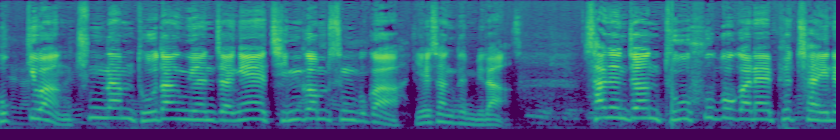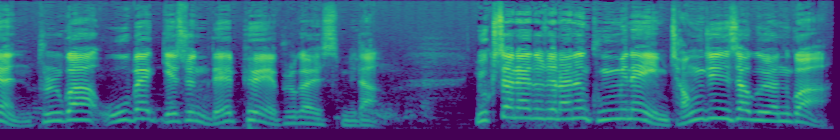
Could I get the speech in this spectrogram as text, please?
복기왕 충남 도당위원장의 진검 승부가 예상됩니다. 4년 전 두 후보 간의 표 차이는 불과 564표에 불과했습니다. 6선에 도전하는 국민의힘 정진석 의원과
